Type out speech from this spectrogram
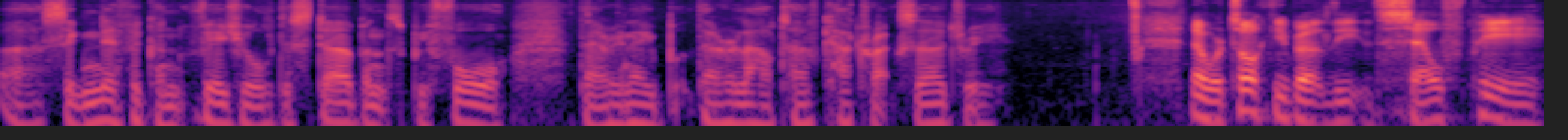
uh, significant visual disturbance before they're, enable- they're allowed to have cataract surgery. Now, we're talking about the self pay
